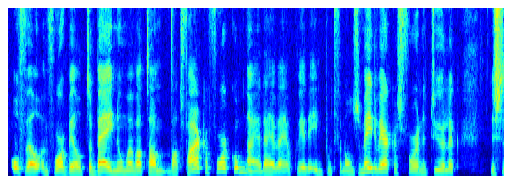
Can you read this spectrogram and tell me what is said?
Ofwel een voorbeeld erbij noemen wat dan wat vaker voorkomt. Nou ja, daar hebben wij ook weer de input van onze medewerkers voor natuurlijk. Dus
